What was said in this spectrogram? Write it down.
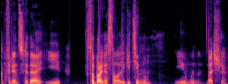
конференции, да, и собрание стало легитимным, и мы начали.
